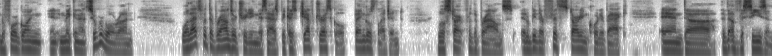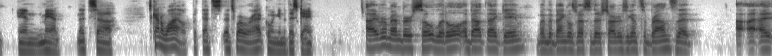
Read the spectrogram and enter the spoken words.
before going and making that Super Bowl run. Well, that's what the Browns are treating this as because Jeff Driskel, Bengals legend, will start for the Browns. It'll be their fifth starting quarterback and uh, of the season. And man, that's uh, it's kind of wild, but that's that's where we're at going into this game. I remember so little about that game when the Bengals rested their starters against the Browns that I,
